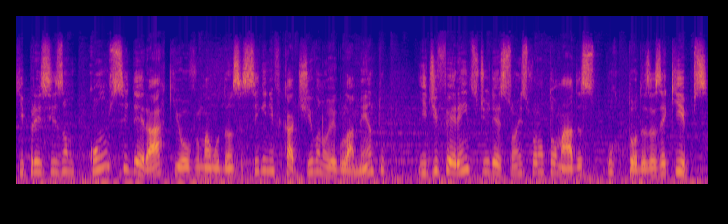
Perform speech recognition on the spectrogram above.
que precisam considerar que houve uma mudança significativa no regulamento e diferentes direções foram tomadas por todas as equipes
